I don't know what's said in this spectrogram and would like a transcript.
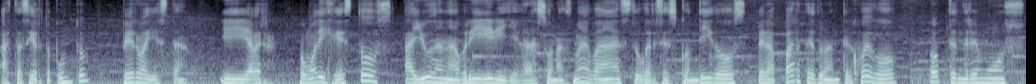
hasta cierto punto, pero ahí está. Y a ver, como dije, estos ayudan a abrir y llegar a zonas nuevas, lugares escondidos, pero aparte durante el juego obtendremos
